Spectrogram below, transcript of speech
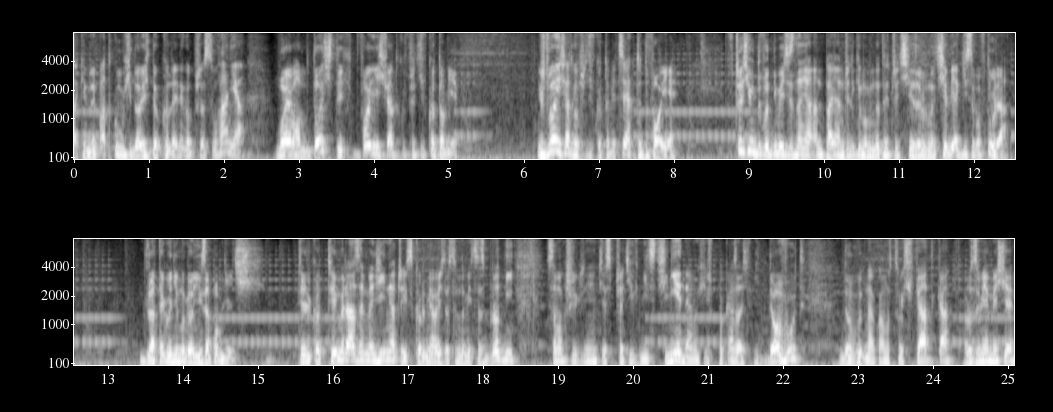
Takim wypadku musi dojść do kolejnego przesłuchania, bo ja mam dość tych dwoje świadków przeciwko tobie. Już dwoje świadków przeciwko tobie, co jak to dwoje? Wcześniej udowodniłeś, że znania Anpa i Angeliki mogą dotyczyć się zarówno ciebie, jak i sobowtóra. Dlatego nie mogę o nich zapomnieć. Tylko tym razem będzie inaczej, skoro miałeś dostęp do miejsca zbrodni, samo krzyknięcie sprzeciw nic ci nie da, musisz pokazać mi dowód, dowód na kłamstwo świadka, rozumiemy się?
